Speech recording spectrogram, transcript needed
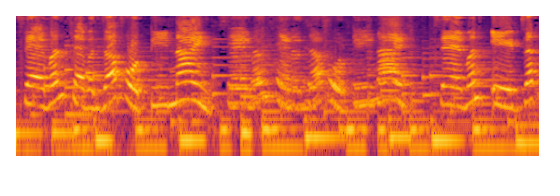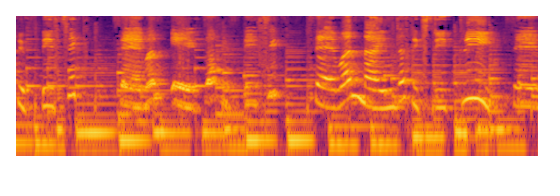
Seven sevens are forty-nine. Seven sevens are forty-nine. Seven eights are fifty-six. Seven eights are fifty-six. Seven nines are sixty-three. Seven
